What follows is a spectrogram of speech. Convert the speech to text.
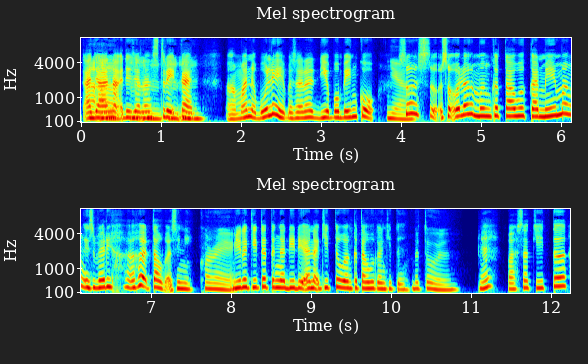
Ah, ah. anak dia jalan Mm-mm, straight kan. mm-mm. Ah, mana boleh pasal dia pun bengkok. Yeah. So so seolah mengketawakan memang is very hurt tau kat sini. correct. Bila kita tengah didik anak kita orang ketawakan kita. Betul. Eh, pasal kita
